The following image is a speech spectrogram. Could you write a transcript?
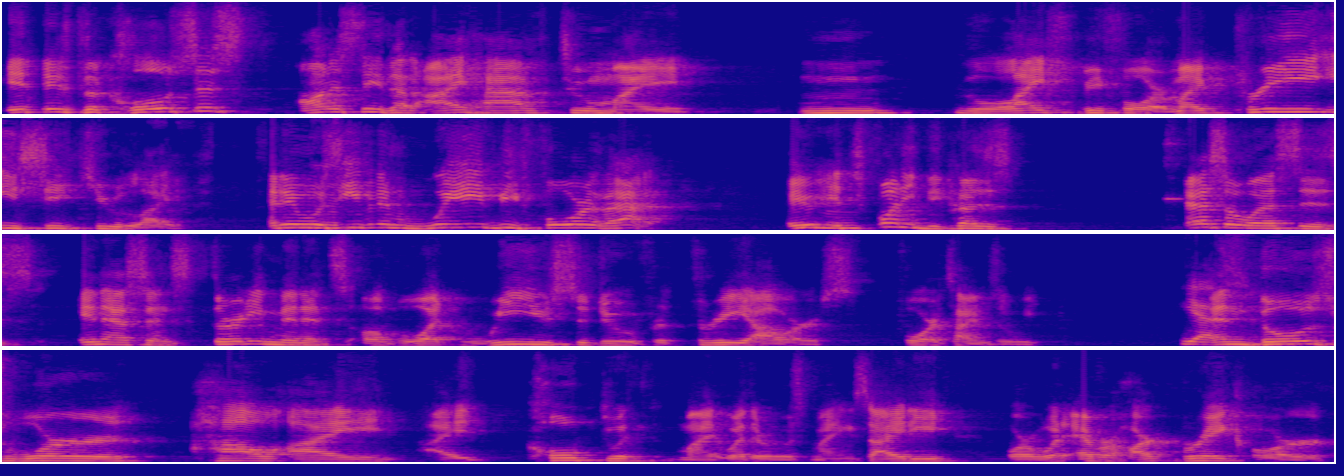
it is the closest honestly that I have to my life before, my pre ECQ life. And it was mm-hmm. even way before that. It, mm-hmm. It's funny because SOS is, in essence, 30 minutes of what we used to do for three hours, four times a week. Yes. And those were how I I coped with my whether it was my anxiety or whatever heartbreak or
